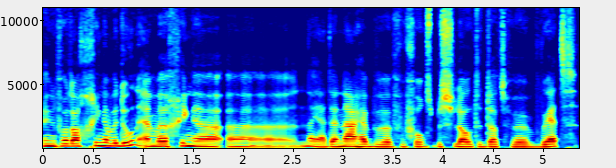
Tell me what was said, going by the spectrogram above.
in ieder geval, dat gingen we doen. En we gingen, uh, nou ja, daarna hebben we vervolgens besloten dat we Red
